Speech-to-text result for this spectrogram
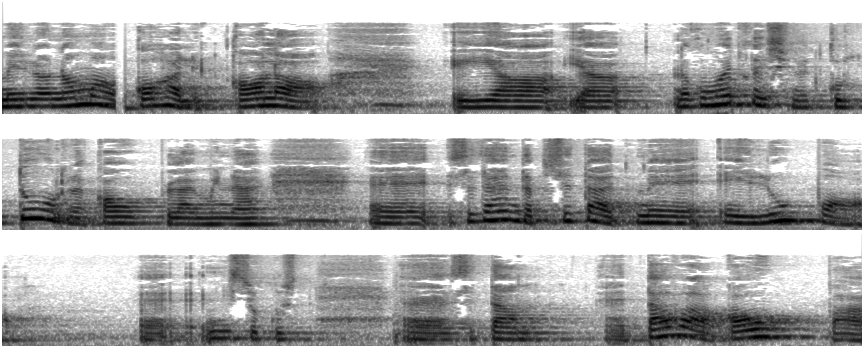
meil on oma kohalik kala. Ja, ja nagu ma ütlesin, et kultuurne kauplemine, see tähendab seda, et me ei luba niisugust seda tavakaupa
